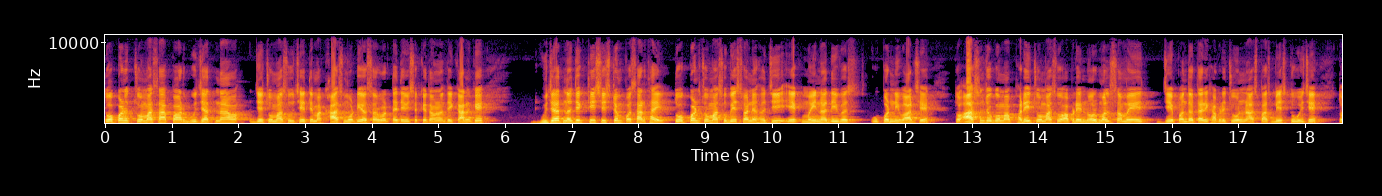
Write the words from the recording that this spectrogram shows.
તો પણ ચોમાસા પર ગુજરાતના જે ચોમાસું છે તેમાં ખાસ મોટી અસર વર્તાય તેવી શક્યતાઓ નથી. કારણ કે ગુજરાત નજીકથી સિસ્ટમ પસાર થાય, તો પણ ચોમાસું બેસવાને હજી એક મહિના દિવસ ઉપરની વાર છે. તો આ સંજોગોમાં ફરી ચોમાસું આપણે નોર્મલ સમયે જે પંદર તારીખ આપણે જૂન આસપાસ બેસતું હોય છે, તો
